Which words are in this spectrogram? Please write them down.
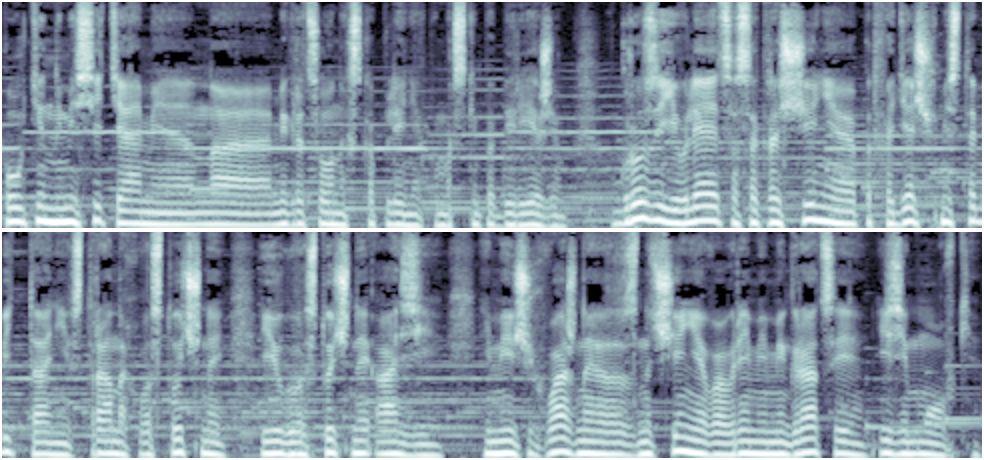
паутинными сетями на миграционных скоплениях по морским побережьям. Угрозой является сокращение подходящих мест обитания в странах Восточной и Юго-Восточной Азии, имеющих важное значение во время миграции и зимовки.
